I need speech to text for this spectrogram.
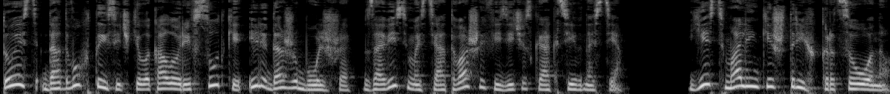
то есть до 2000 килокалорий в сутки или даже больше, в зависимости от вашей физической активности. Есть маленький штрих к рациону.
